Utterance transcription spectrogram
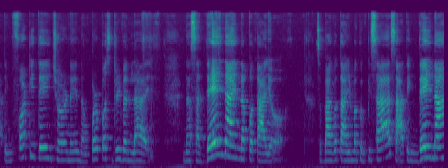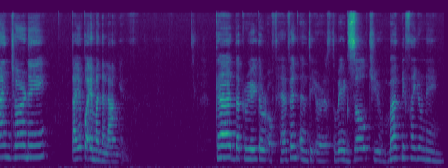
ating 40-day journey ng Purpose-Driven Life. Nasa day 9 na po tayo. So bago tayo magumpisa sa ating day 9 journey, tayo po ay manalangin. God, the creator of heaven and the earth, we exalt you, magnify your name.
